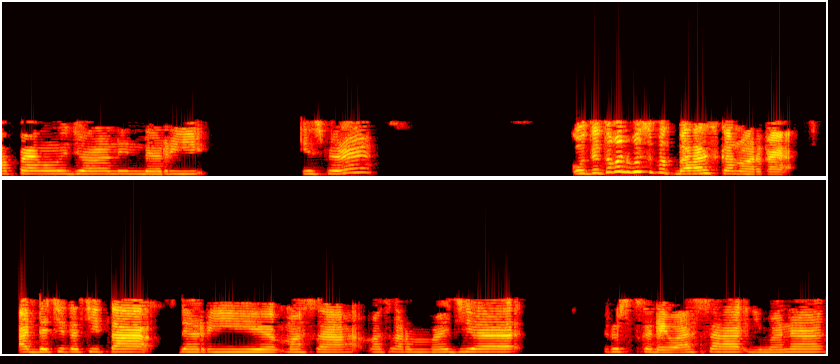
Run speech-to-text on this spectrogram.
apa yang lu jalanin dari ya sebenarnya waktu itu kan gue sempet bahas kan war kayak ada cita-cita dari masa masa remaja terus ke dewasa gimana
